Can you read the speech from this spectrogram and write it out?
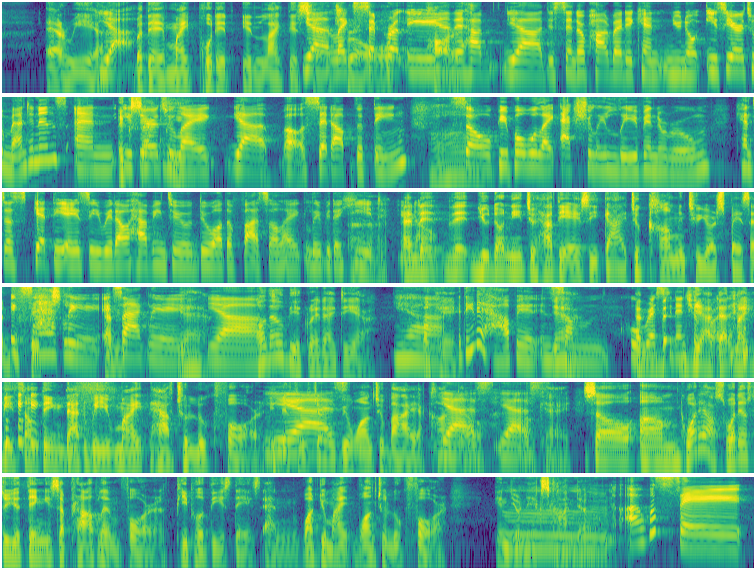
area. Yeah. But they might put it in like this Yeah, like separately, and they have yeah this center part where they can you know easier to maintenance and easier to like yeah uh, set up the thing. Ah. So people will like actually live in the room can just get the AC without having to do all the fuss or like leave with the heat. Uh-huh. and know. they, they, you don't need to have the AC guy to come into your space and fix Exactly, and- exactly. Yeah. Yeah. Oh, that would be a great idea. Yeah, Okay. I think they have it in Yeah. some cool And th- residential. yeah, that might be something that we might have to look for in the future if we want to buy a condo. Yes, yes. Okay. So, um, what else? What else do you think is a problem for people these days, and what you might want to look for in your next condo? I would say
